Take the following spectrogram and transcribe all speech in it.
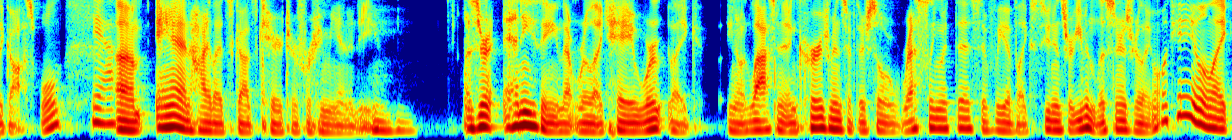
the gospel yeah. um, and highlights God's character for humanity. Is there anything that we're like, hey, we're like, you know, last minute encouragements if they're still wrestling with this? If we have like students or even listeners who are like, well, okay, well, like,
